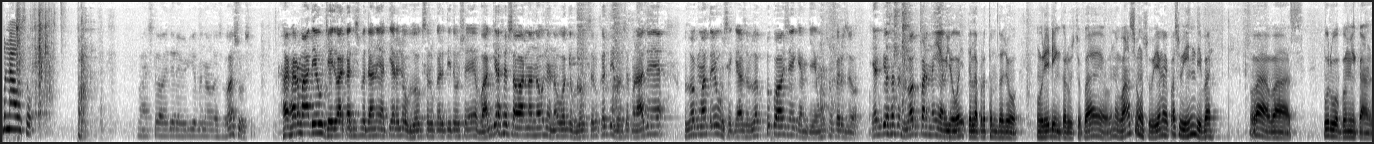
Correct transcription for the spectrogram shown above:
બનાવો છો? વાંચતો હોય ત્યારે વીડિયો બનાવો છો. વાંચું છું? હર હર મહાદેવ, જય દ્વારકાધીશ બધાને. અત્યારે જો વ્લોગ શરૂ કરી દીધો છે. વાગ્યા છે સવારના નવ ને નવ વાગે વ્લોગ શરૂ કરી દીધો છે. પણ આજે વ્લોગમાં તો એવું છે કે આજે વ્લોગ ટૂંકો આવશે, કેમ કે હું શું કરું છું એક દિવસ હશે વ્લોગ પણ નહીં આવ્યો હોય. પેલા પ્રથમ તો જો હું રીડિંગ કરું છું. ભાઈ અને વાંચું છું. એમાંય પાછું હિન્દી, ભાઈ. વાહ વાહ. પૂર્વ ભૂમિકાન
